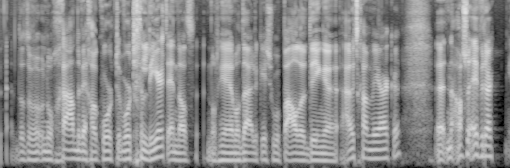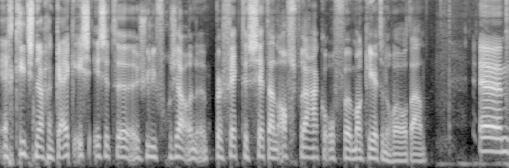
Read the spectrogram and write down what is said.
dat er nog gaandeweg ook wordt, wordt geleerd en dat nog niet helemaal duidelijk is hoe bepaalde dingen uit gaan werken. Nou, als we even daar echt kritisch naar gaan kijken, is, is het, Julie, volgens jou een, een perfecte set aan afspraken of mankeert er nog wel wat aan? Ehm,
